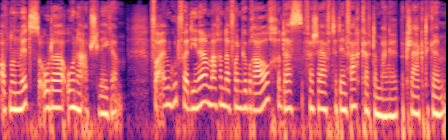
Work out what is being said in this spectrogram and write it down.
Ob nun mit oder ohne Abschläge. Vor allem Gutverdiener machen davon Gebrauch. Das verschärft den Fachkräftemangel, beklagte Grimm.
